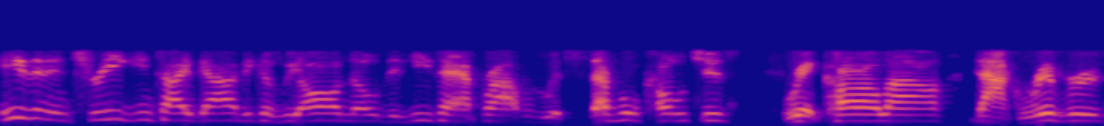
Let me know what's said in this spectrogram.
He's an intriguing type guy because we all know that he's had problems with several coaches, Rick Carlisle, Doc Rivers.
